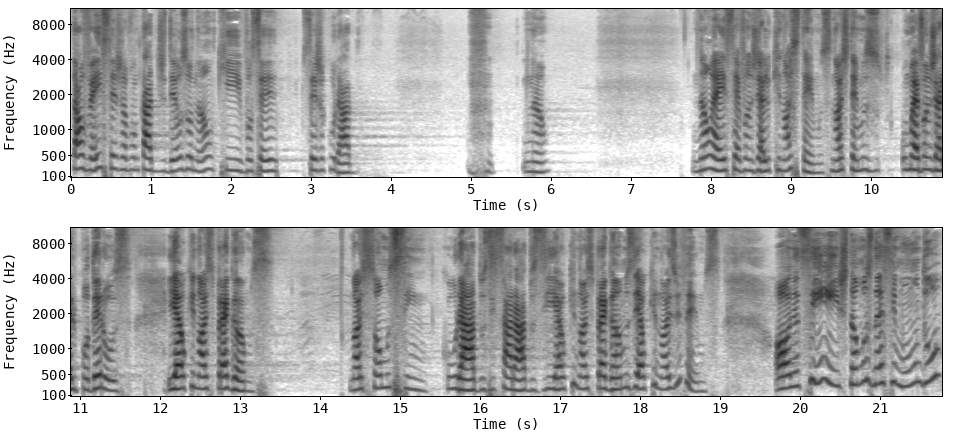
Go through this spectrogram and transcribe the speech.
Talvez seja a vontade de Deus ou não que você seja curado. Não. Não é esse evangelho que nós temos. Nós temos um evangelho poderoso. E é o que nós pregamos. Nós somos, sim, curados e sarados. E é o que nós pregamos e é o que nós vivemos. Olha, sim, estamos nesse mundo,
